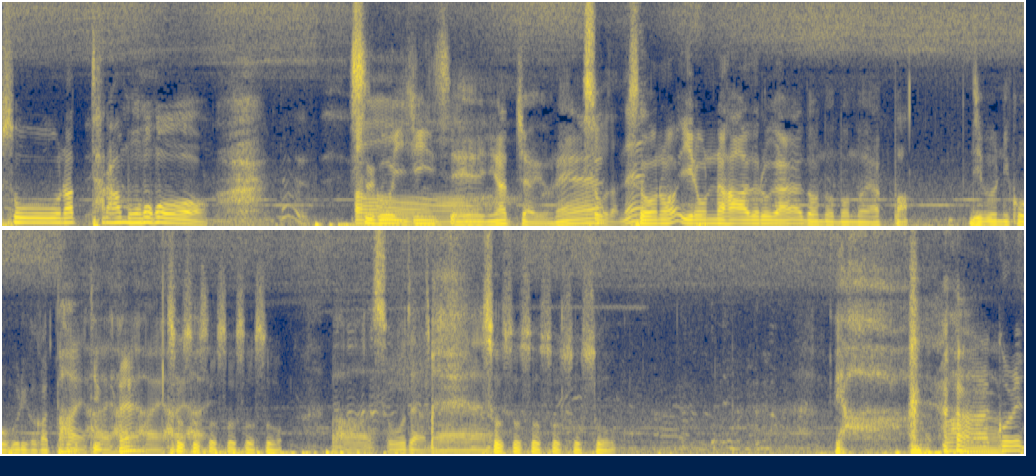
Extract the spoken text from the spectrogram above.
そうなったらもうすごい人生になっちゃうよね。そうだね。そのいろんなハードルがどんどんどんどんやっぱ自分にこう降りかかってくるっていうはいはいはいはいはいはい。ねそうそうそうそうそうそう。ああそうだよね。そうそうそうそうそうそういやーわあこれ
